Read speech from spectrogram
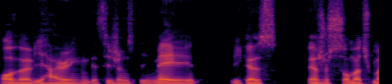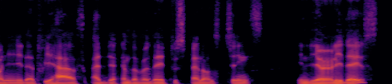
over the hiring decisions being made because there's just so much money that we have at the end of the day to spend on things in the early days.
